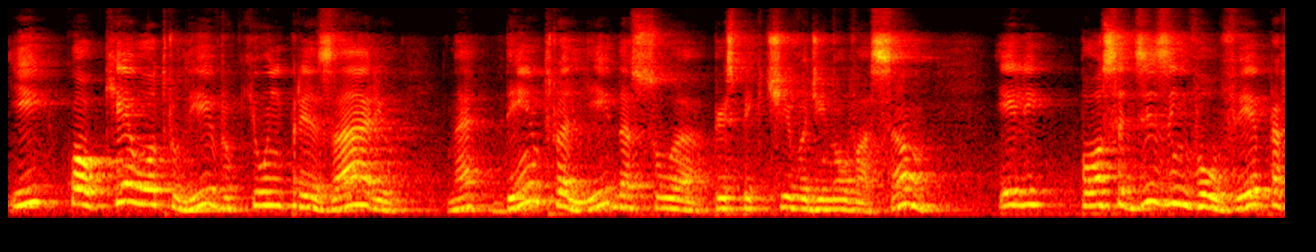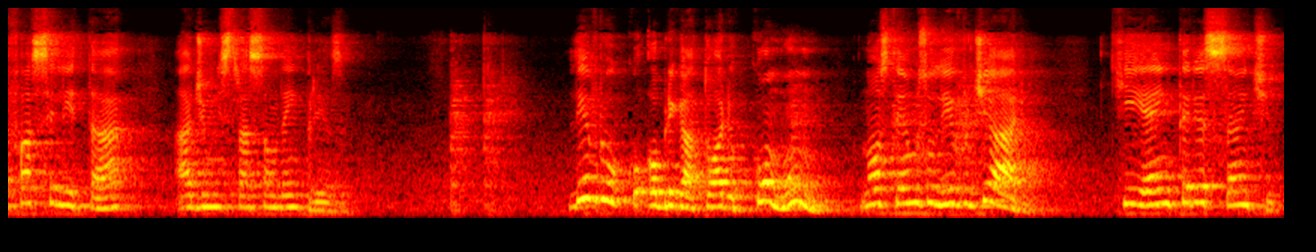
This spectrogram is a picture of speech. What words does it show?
e qualquer outro livro que o empresário, né, dentro ali da sua perspectiva de inovação, ele possa desenvolver para facilitar a administração da empresa. Livro obrigatório comum, nós temos o livro diário, que é interessante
